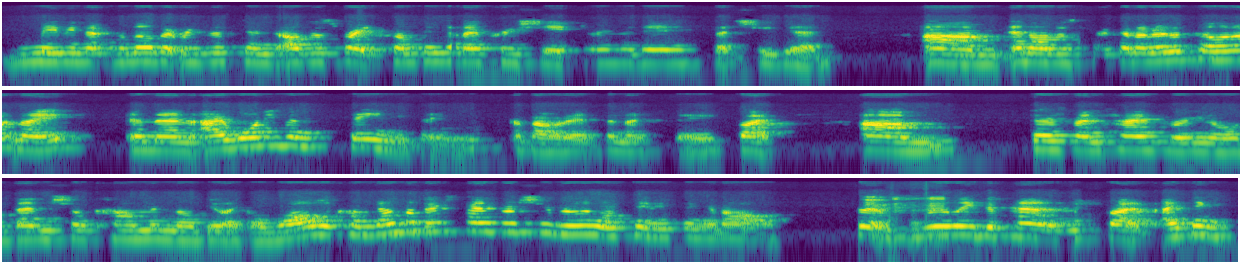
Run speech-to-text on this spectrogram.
maybe not, a little bit resistant, I'll just write something that I appreciate during the day that she did. Um, and I'll just put it under the pillow at night. And then I won't even say anything about it the next day. But um, there's been times where, you know, then she'll come and there'll be like a wall will come down, but there's times where she really won't say anything at all. So it mm-hmm. really depends. But I think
